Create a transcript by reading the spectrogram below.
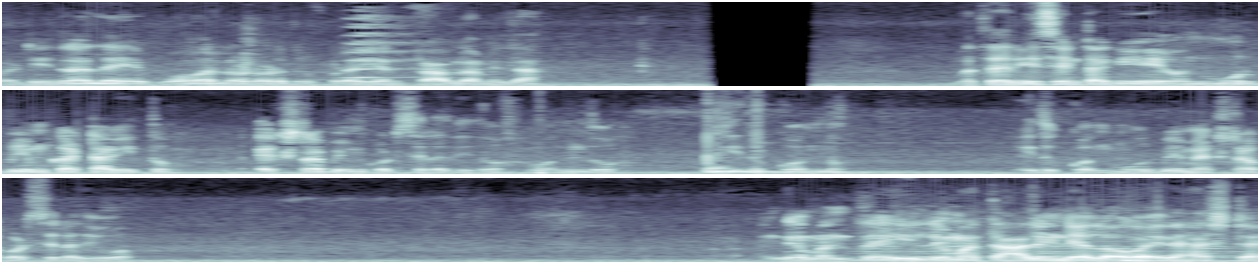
ಬಟ್ ಇದರಲ್ಲೇ ಓವರ್ಲೋಡ್ ಹೊಡೆದ್ರು ಕೂಡ ಏನು ಪ್ರಾಬ್ಲಮ್ ಇಲ್ಲ. ಮತ್ತು ರೀಸೆಂಟಾಗಿ ಒಂದು ಮೂರು ಬೀಮ್ ಕಟ್ ಆಗಿತ್ತು. ಎಕ್ಸ್ಟ್ರಾ ಬೀಮ್ ಕೊಡ್ಸಿರೋದು ಇದು. ಒಂದು, ಇದಕ್ಕೊಂದು ಇದಕ್ಕೊಂದು. ಮೂರು ಬೀಮ್ ಎಕ್ಸ್ಟ್ರಾ ಕೊಡ್ಸಿರೋದು ಇವು. ಹಂಗೆ ಬಂದರೆ ಇಲ್ಲಿ ಮತ್ತು ಆಲ್ ಇಂಡಿಯಾ ಲೋಗೋ ಇದೆ ಅಷ್ಟೇ.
